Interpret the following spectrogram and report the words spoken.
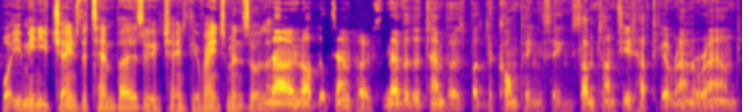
What you mean? You changed the tempos, or you changed the arrangements, or like- no, not the tempos. Never the tempos, but the comping thing. Sometimes you'd have to go round and round.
